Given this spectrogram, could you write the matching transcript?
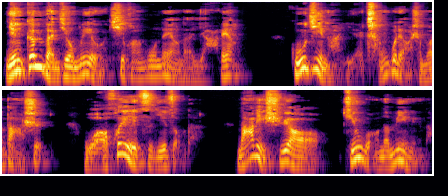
您根本就没有齐桓公那样的雅量，估计呢也成不了什么大事。我会自己走的，哪里需要君王的命令呢？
